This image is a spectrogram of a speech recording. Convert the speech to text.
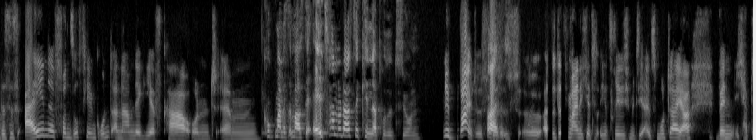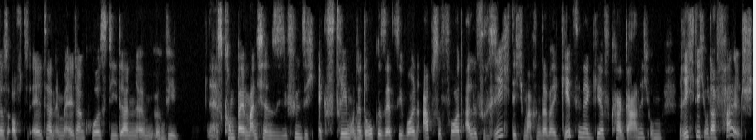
das ist eine von so vielen Grundannahmen der GfK. Und ähm, guckt man das immer aus der Eltern- oder aus der Kinderposition? Nee, beides. Beides. Das ist, äh, also das meine ich jetzt, jetzt rede ich mit dir als Mutter, ja. Wenn, ich habe das oft Eltern im Elternkurs, die dann ähm, irgendwie, es kommt bei manchen, sie fühlen sich extrem unter Druck gesetzt, sie wollen ab sofort alles richtig machen. Dabei geht es in der GfK gar nicht um richtig oder falsch.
